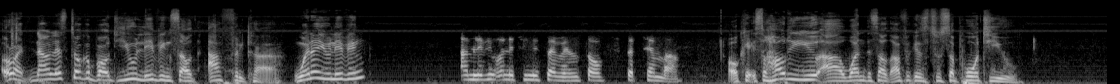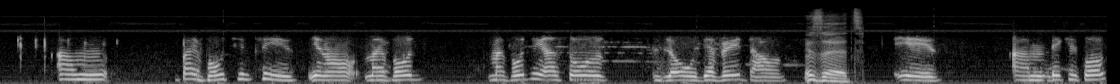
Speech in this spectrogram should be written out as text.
All right, now let's talk about you leaving South Africa. When are you leaving? I'm leaving on the 27th of September. Okay, so how do you uh, want the South Africans to support you? Um, by voting, please. You know, my vote, my voting are so low. They're very down. Is it? Yes. Um, they can go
